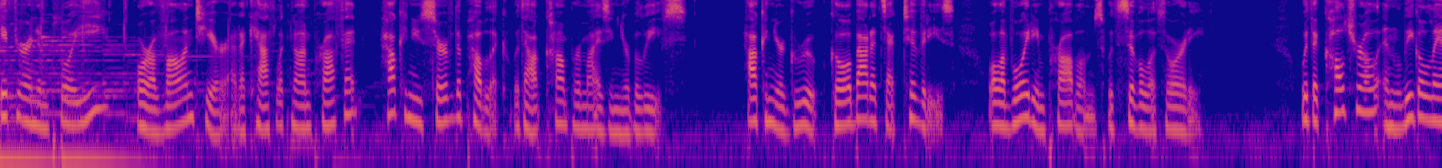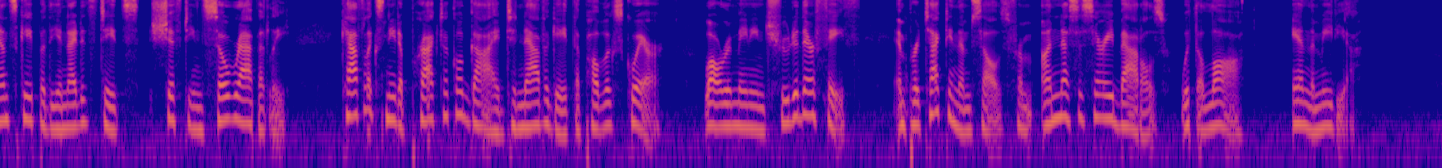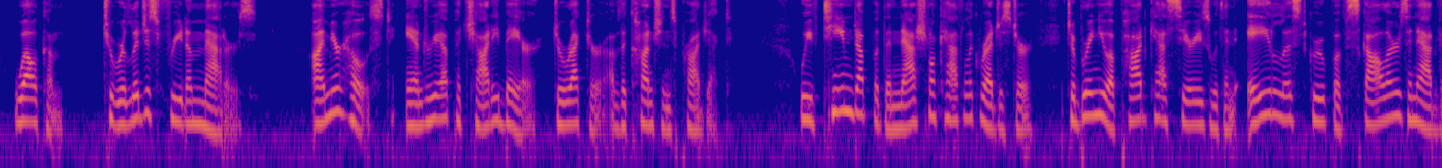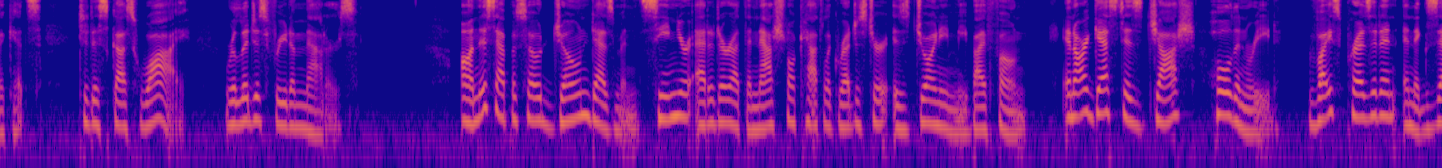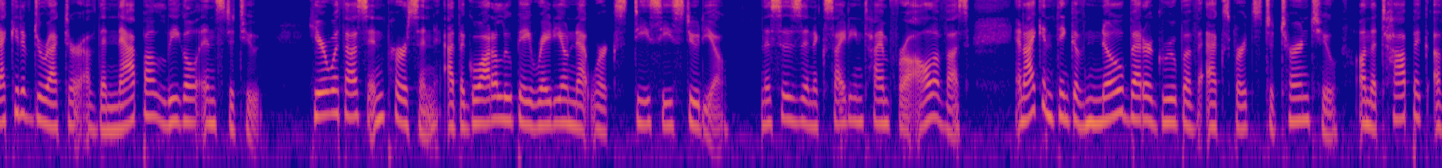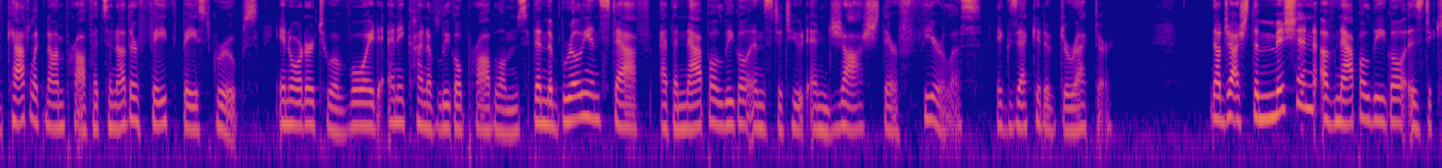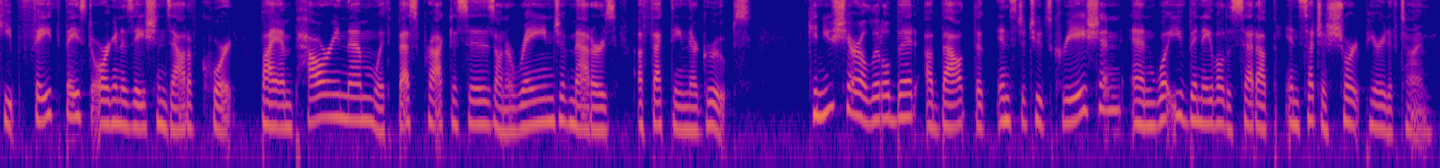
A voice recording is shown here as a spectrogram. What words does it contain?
If you're an employee or a volunteer at a Catholic nonprofit, how can you serve the public without compromising your beliefs? How can your group go about its activities while avoiding problems with civil authority? With the cultural and legal landscape of the United States shifting so rapidly, Catholics need a practical guide to navigate the public square while remaining true to their faith and protecting themselves from unnecessary battles with the law and the media. Welcome to Religious Freedom Matters. I'm your host, Andrea Picciotti Bayer, Director of the Conscience Project. We've teamed up with the National Catholic Register to bring you a podcast series with an A list group of scholars and advocates to discuss why religious freedom matters. On this episode, Joan Desmond, senior editor at the National Catholic Register, is joining me by phone. And our guest is Josh Holdenried, Vice President and Executive Director of the Napa Legal Institute, here with us in person at the Guadalupe Radio Network's DC studio. This is an exciting time for all of us, and I can think of no better group of experts to turn to on the topic of Catholic nonprofits and other faith based groups in order to avoid any kind of legal problems than the brilliant staff at the Napa Legal Institute and Josh, their fearless executive director. Now, Josh, the mission of Napa Legal is to keep faith based organizations out of court by empowering them with best practices on a range of matters affecting their groups. Can you share a little bit about the Institute's creation and what you've been able to set up in such a short period of time?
